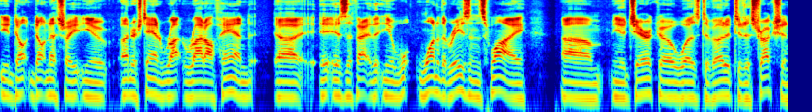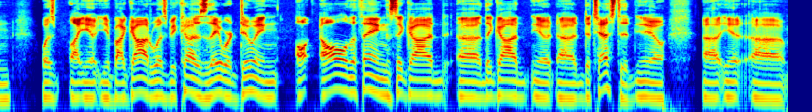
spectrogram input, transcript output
you don't don't necessarily you know understand right right offhand uh, is the fact that you know one of the reasons why um, you know Jericho was devoted to destruction was like you know, you by God was because they were doing all, all the things that God uh, that God you know uh, detested. You know, uh, you know, uh,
